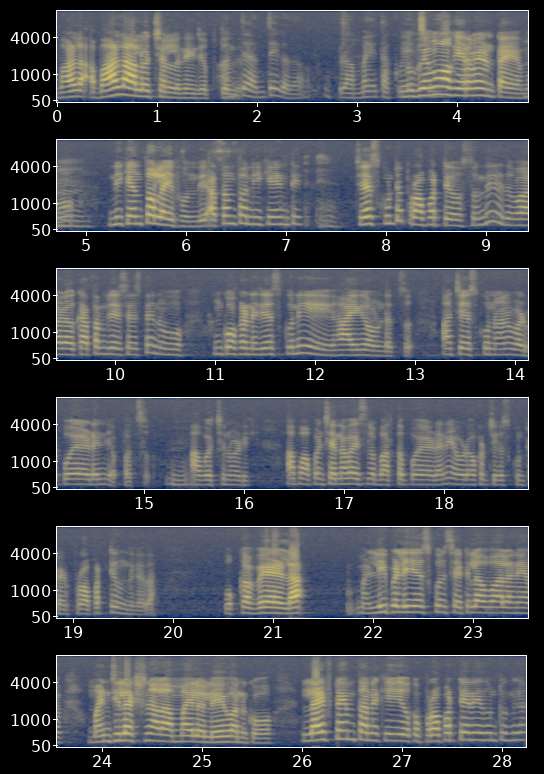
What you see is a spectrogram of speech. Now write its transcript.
వాళ్ళ వాళ్ళ ఆలోచనలు నేను చెప్తుంది. అంతే కదా. ఇప్పుడు అమ్మాయి తక్కువ నువ్వేమో ఒక ఇరవై ఉంటాయేమో. నీకెంతో లైఫ్ ఉంది. అతనితో నీకేంటి? చేసుకుంటే ప్రాపర్టీ వస్తుంది. వాడు కథం చేసేస్తే నువ్వు ఇంకొకరిని చేసుకుని హాయిగా ఉండొచ్చు. ఆ చేసుకున్నాను వాడు పోయాడని చెప్పొచ్చు. ఆ వచ్చిన వాడికి. ఆ పాపం చిన్న వయసులో భర్త పోయాడని ఎవడో ఒకటి చేసుకుంటాడు. ప్రాపర్టీ ఉంది కదా. ఒకవేళ మళ్ళీ పెళ్ళి చేసుకుని సెటిల్ అవ్వాలనే మంచి లక్షణాలు అమ్మాయిలో లేవనుకో లైఫ్ టైం తనకి ఒక ప్రాపర్టీ అనేది ఉంటుందిగా?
